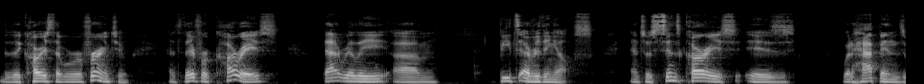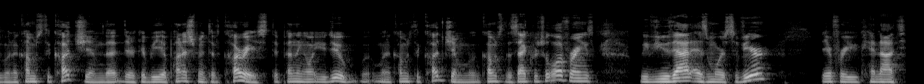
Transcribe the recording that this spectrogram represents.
the, the kares that we're referring to, and so therefore kares that really um, beats everything else. And so since kares is what happens when it comes to kachim, that there could be a punishment of kares, depending on what you do. When it comes to kachim, when it comes to the sacrificial offerings, we view that as more severe. Therefore, you cannot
